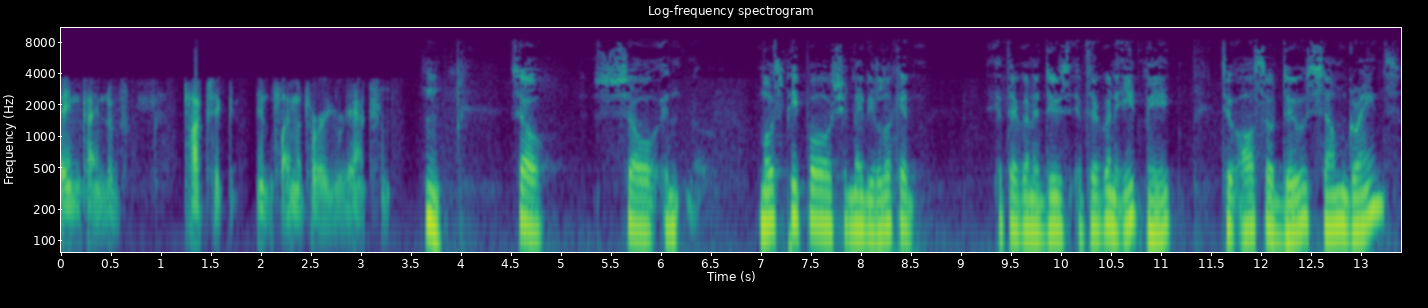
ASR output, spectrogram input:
same kind of toxic inflammatory reaction. So, so in, most people should maybe look at if they're going to do if they're going to eat meat to also do some grains.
